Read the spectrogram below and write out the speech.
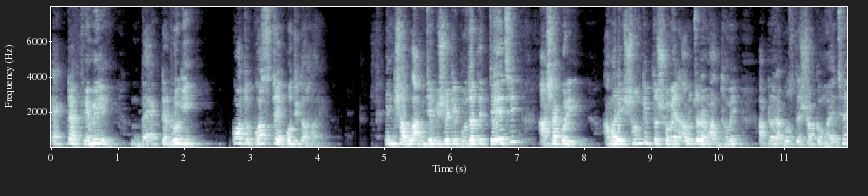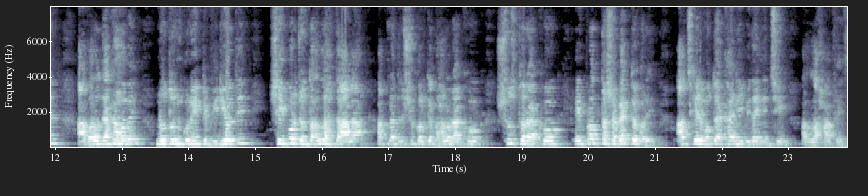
একটা ফ্যামিলি বা একটা রোগী কত কষ্টে পতিত হয়। ইনশাল্লাহ আমি যে বিষয়টি বোঝাতে চেয়েছি, আশা করি আমার এই সংক্ষিপ্ত সময়ের আলোচনার মাধ্যমে আপনারা বুঝতে সক্ষম হয়েছেন। আবারও দেখা হবে নতুন কোনো একটি ভিডিওতে। সেই পর্যন্ত আল্লাহ তালা আপনাদের সকলকে ভালো রাখুক, সুস্থ রাখুক, এই প্রত্যাশা ব্যক্ত করে আজকের মতো এখানেই বিদায় নিচ্ছি। আল্লাহ হাফেজ।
